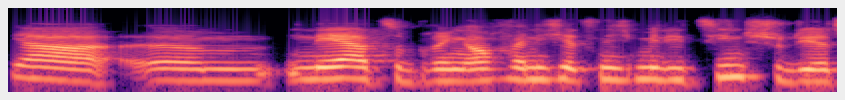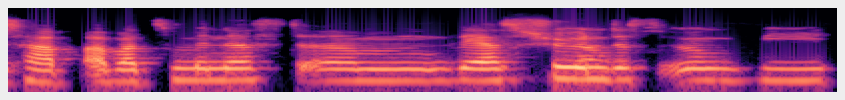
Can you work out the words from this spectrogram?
ja, ähm, näher zu bringen, auch wenn ich jetzt nicht Medizin studiert habe, aber zumindest ähm, wäre es schön, ja. das irgendwie,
